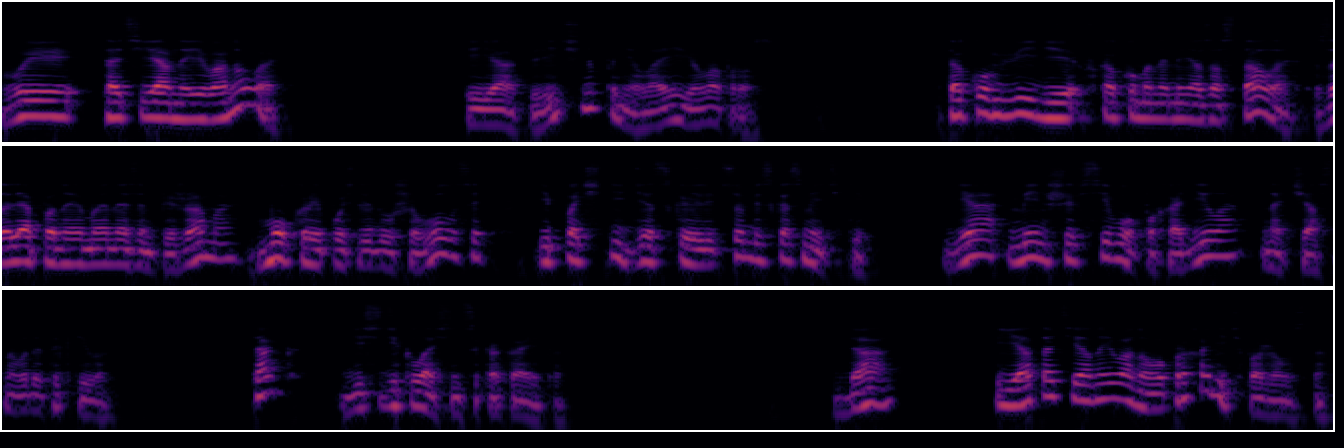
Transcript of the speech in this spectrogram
«Вы Татьяна Иванова?» И я отлично поняла ее вопрос. В таком виде, в каком она меня застала, заляпанная майонезом пижама, мокрые после душа волосы и почти детское лицо без косметики, я меньше всего походила на частного детектива. Так, десятиклассница какая-то. Да, я Татьяна Иванова, проходите, пожалуйста.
